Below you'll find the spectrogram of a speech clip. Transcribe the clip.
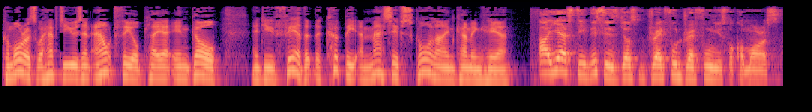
Comoros will have to use an outfield player in goal. And you fear that there could be a massive scoreline coming here. Uh, yes, Steve, this is just dreadful, dreadful news for Comoros.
